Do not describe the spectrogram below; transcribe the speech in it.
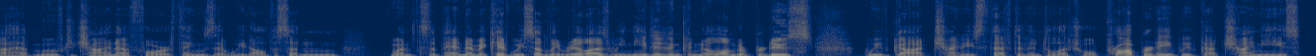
uh, have moved to China for things that we'd all of a sudden once the pandemic hit, we suddenly realized we needed and can no longer produce. We've got Chinese theft of intellectual property. We've got Chinese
